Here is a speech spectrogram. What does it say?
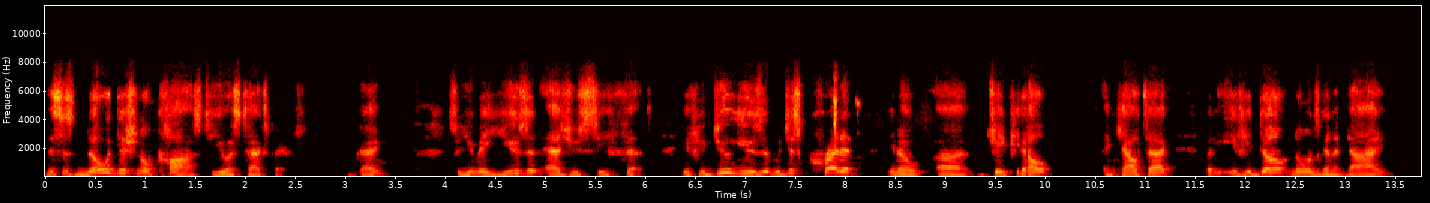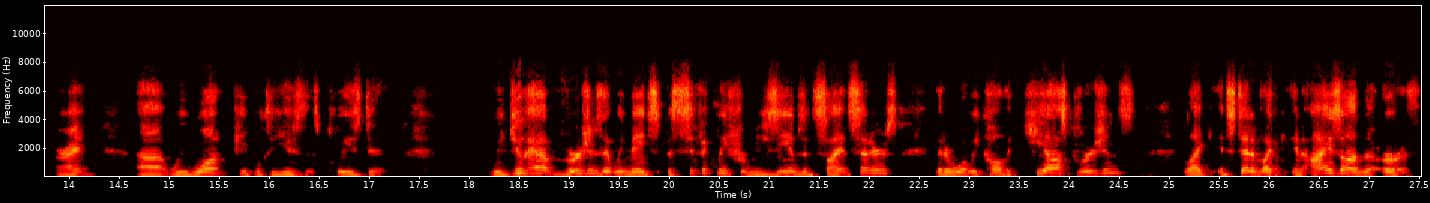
this is no additional cost to US taxpayers. Okay? So you may use it as you see fit. If you do use it, we just credit, you know, uh, JPL and Caltech. But if you don't, no one's going to die. All right? Uh, we want people to use this. Please do. We do have versions that we made specifically for museums and science centers that are what we call the kiosk versions. Like instead of like in Eyes on the Earth,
